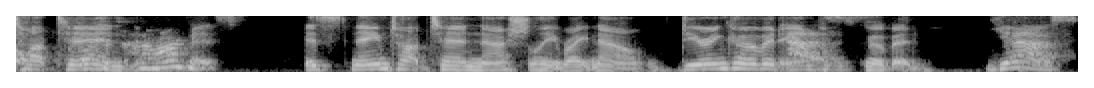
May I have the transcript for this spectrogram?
top 10 markets. It's named top 10 nationally right now during COVID yes. and post COVID. Yes.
